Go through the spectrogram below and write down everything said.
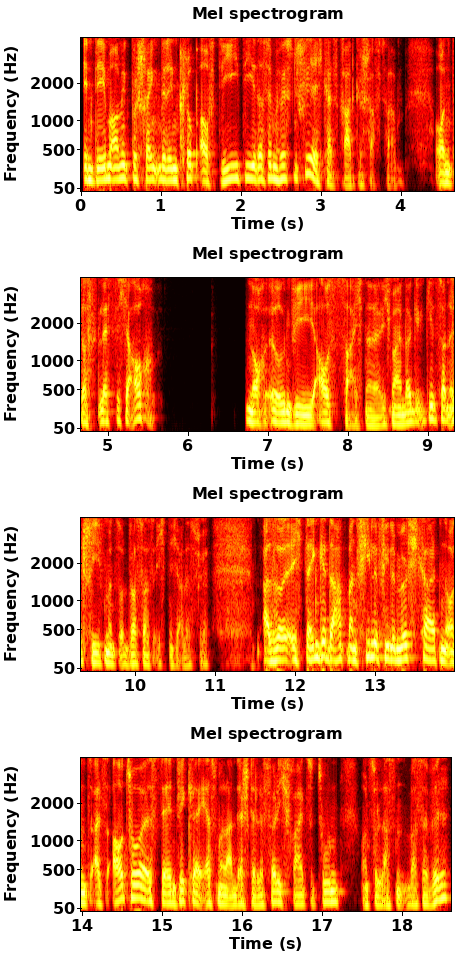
In dem Augenblick beschränken wir den Club auf die, die das im höchsten Schwierigkeitsgrad geschafft haben. Und das lässt sich ja auch noch irgendwie auszeichne. Ich meine, da gibt's dann Achievements und was weiß ich nicht alles für. Also ich denke, da hat man viele, viele Möglichkeiten und als Autor ist der Entwickler erstmal an der Stelle völlig frei zu tun und zu lassen, was er will.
